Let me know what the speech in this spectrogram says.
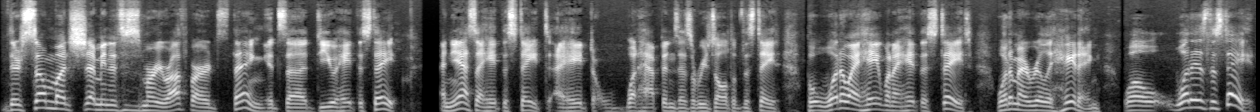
there's so much I mean this is Murray Rothbard's thing. It's uh do you hate the state? And yes, I hate the state. I hate what happens as a result of the state. But what do I hate when I hate the state? What am I really hating? Well, what is the state?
